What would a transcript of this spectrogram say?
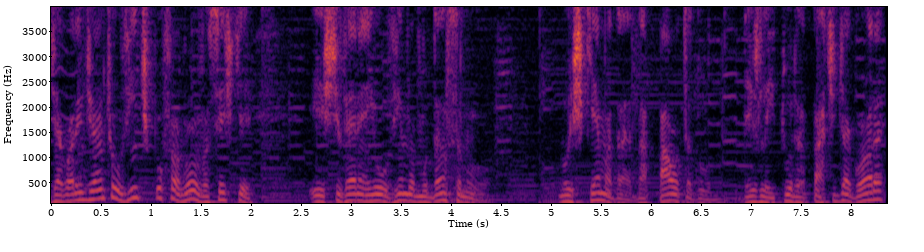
de agora em diante. Ouvintes, por favor, vocês que e estiverem aí ouvindo a mudança no, no esquema da, da pauta do Desleitura a partir de agora,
